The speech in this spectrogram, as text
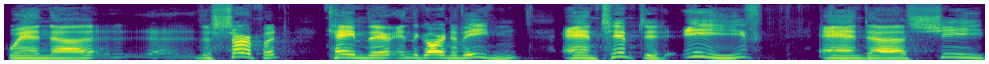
when uh, the serpent came there in the Garden of Eden and tempted Eve, and uh, she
